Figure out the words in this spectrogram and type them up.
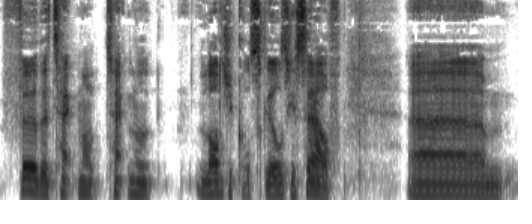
further techno- technological skills yourself. Um,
